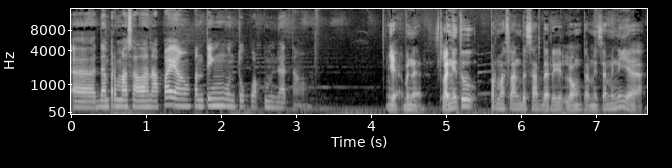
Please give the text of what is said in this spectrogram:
uh, dan permasalahan apa yang penting untuk waktu mendatang. Ya benar. Selain itu permasalahan besar dari long termism ini ya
